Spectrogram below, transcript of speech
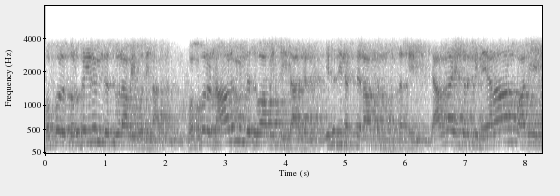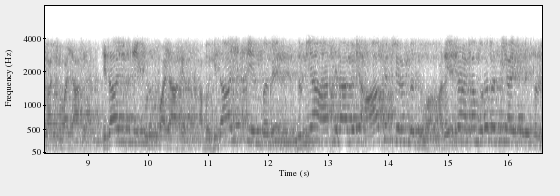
ஒவ்வொரு தொழுகையிலும் இந்த சூறாவை ஓதினார்கள். ஒவ்வொரு நாளும் இந்த துவாவை செய்தார்கள். இஹ்தின சிராசன் முஸ்தகீம். யாரெல்லாம் எங்களுக்கு நேரான பாதையை காட்டுவாயாக ஹிதாயத்தை கொடுப்பாயாக. அப்போ ஹிதாயத் என்பது துனியா ஆத்திராவிலே ஆகச் சிறந்த துவா. அதை தான் எல்லாம் முதல் அத்தியாயத்தில் சொல்லி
